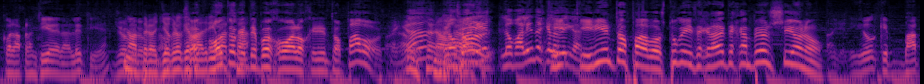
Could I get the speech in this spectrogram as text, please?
con la plantilla del Atleti, ¿eh? No, pero yo creo que Madrid Otro que te puede jugar los 500 pavos. Venga, no. los, valientes, que lo digan. 500 pavos. ¿Tú que dices que el Atleti es campeón, sí o no? Yo digo que va a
